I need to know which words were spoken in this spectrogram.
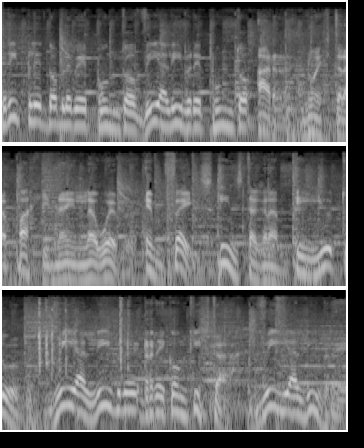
www.vialibre.ar, nuestra página en la web, en Face, Instagram y YouTube. Vía Libre Reconquista. Vía Libre.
